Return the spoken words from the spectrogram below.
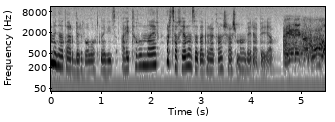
ամենատարբեր ոլորտներից, այդ թվում նաեւ Արցախյան ազատագրական շարժման վերաբերյալ։ 3-8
